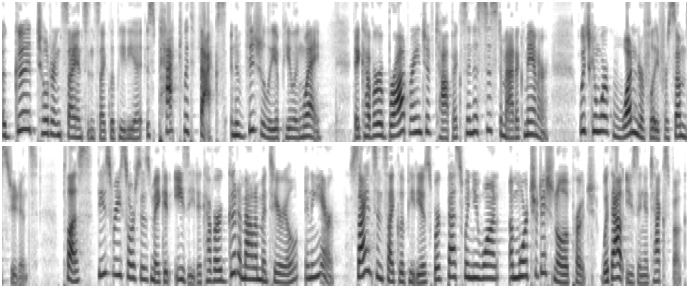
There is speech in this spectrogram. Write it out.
A good children's science encyclopedia is packed with facts in a visually appealing way. They cover a broad range of topics in a systematic manner, which can work wonderfully for some students. Plus, these resources make it easy to cover a good amount of material in a year. Science encyclopedias work best when you want a more traditional approach without using a textbook,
